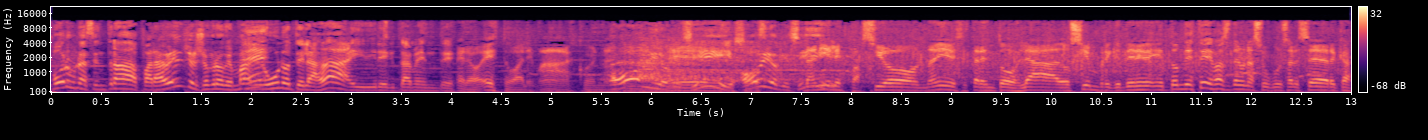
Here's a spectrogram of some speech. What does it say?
por unas entradas para Avengers. Yo creo que más de uno te las da ahí directamente. Pero esto vale más con Obvio que sí, obvio que sí. Daniel es pasión, Daniel es estar en todos lados, siempre que tenés, donde estés vas a tener una sucursal cerca.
